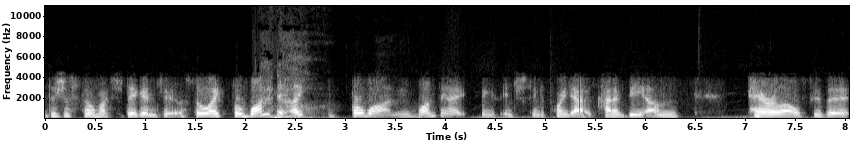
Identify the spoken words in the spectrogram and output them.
there's just so much to dig into. So like for one thing, like for one, one thing I think is interesting to point out is kind of the um parallels to the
